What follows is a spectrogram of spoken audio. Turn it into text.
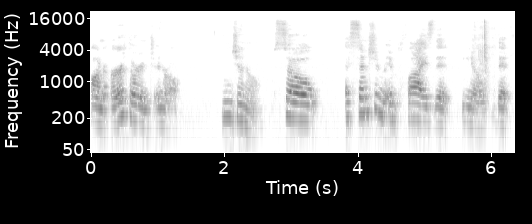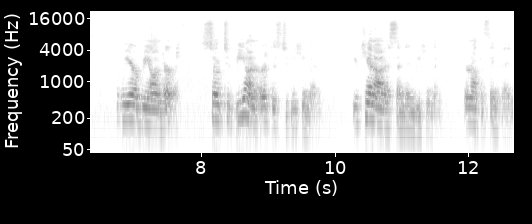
on earth or in general. in general? So ascension implies that you know that we are beyond earth. So to be on earth is to be human. You cannot ascend and be human. They're not the same thing.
